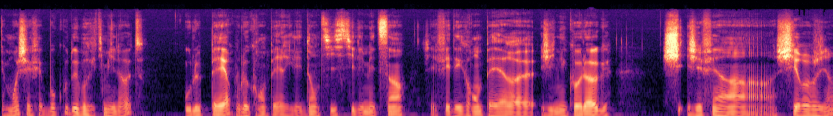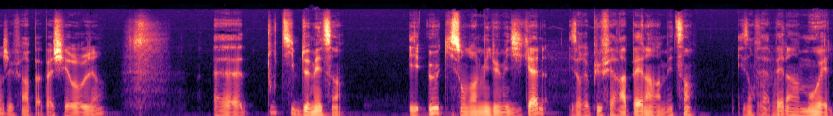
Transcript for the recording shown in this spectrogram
et moi j'ai fait beaucoup de Brit Milotes, où le père ou le grand-père, il est dentiste, il est médecin. J'ai fait des grands-pères euh, gynécologues. J'ai fait un chirurgien, j'ai fait un papa chirurgien. Euh, tout type de médecin. Et eux qui sont dans le milieu médical, ils auraient pu faire appel à un médecin. Ils ont fait Mhm. appel à un Moël.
